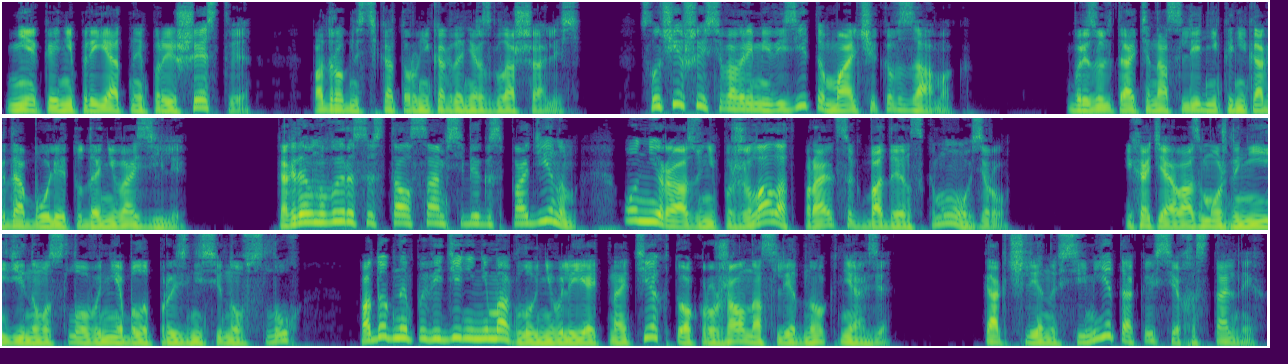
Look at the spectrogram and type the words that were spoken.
Некое неприятное происшествие, подробности которого никогда не разглашались, случившееся во время визита мальчика в замок. В результате наследника никогда более туда не возили. Когда он вырос и стал сам себе господином, он ни разу не пожелал отправиться к Баденскому озеру. И хотя, возможно, ни единого слова не было произнесено вслух, Подобное поведение не могло не влиять на тех, кто окружал наследного князя. Как членов семьи, так и всех остальных.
